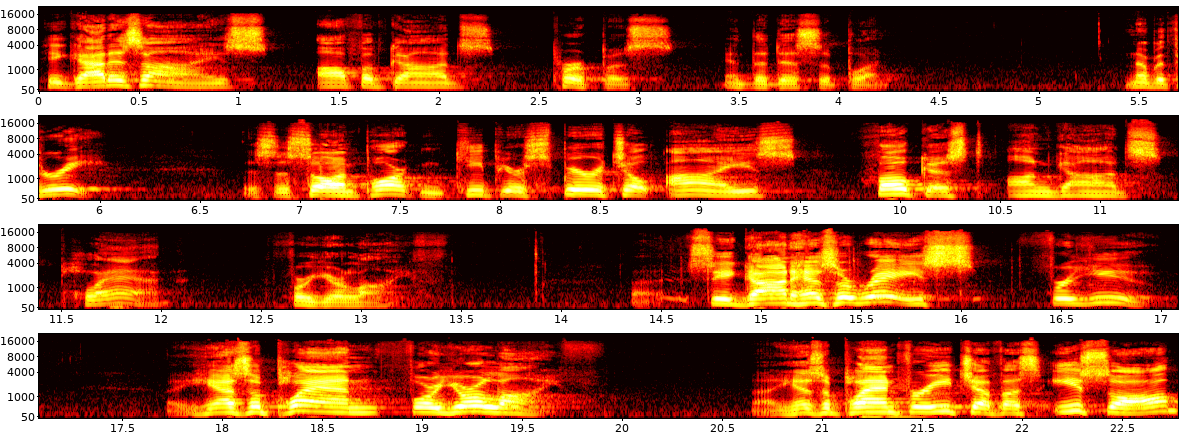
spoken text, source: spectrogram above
He got his eyes off of God's purpose in the discipline. Number three, this is so important. Keep your spiritual eyes focused on God's plan for your life. Uh, see, God has a race for you, He has a plan for your life. Uh, he has a plan for each of us. Esau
